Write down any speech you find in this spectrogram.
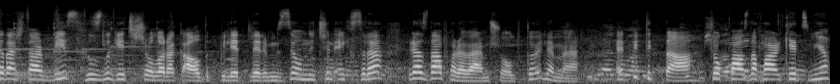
Arkadaşlar biz hızlı geçiş olarak aldık biletlerimizi. Onun için ekstra biraz daha para vermiş olduk öyle mi? Evet bir tık daha. Çok fazla fark etmiyor.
